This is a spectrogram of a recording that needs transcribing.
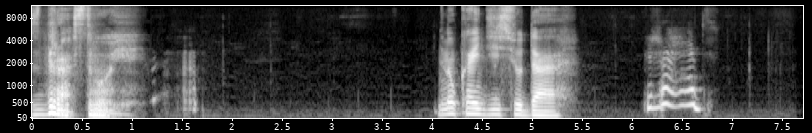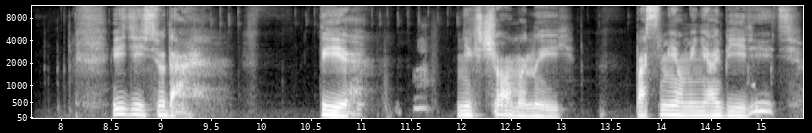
Здравствуй. Ну-ка, иди сюда. Иди сюда. Ты никчемный. Посмел меня обидеть.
